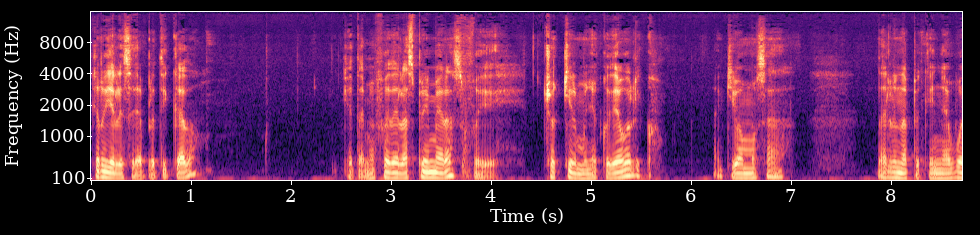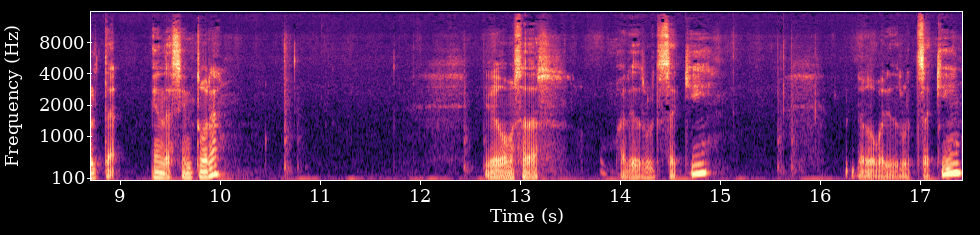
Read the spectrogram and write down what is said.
que ya les había platicado que también fue de las primeras, fue Chucky el muñeco diabólico. Aquí vamos a darle una pequeña vuelta en la cintura. Y luego vamos a dar varias vueltas aquí. Luego varias vueltas aquí.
